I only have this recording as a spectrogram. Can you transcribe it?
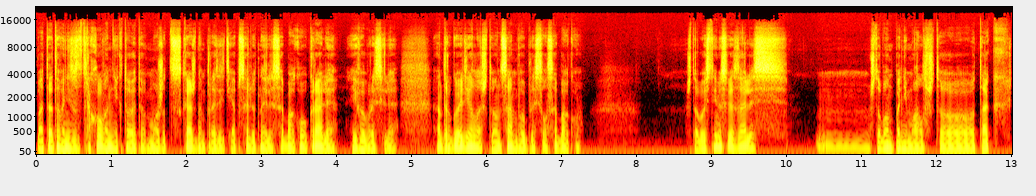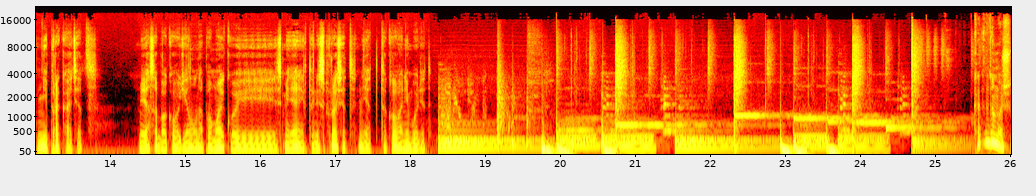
от этого не застрахован никто, это может с каждым произойти абсолютно, или собаку украли и выбросили. А другое дело, что он сам выбросил собаку. Чтобы с ним связались, чтобы он понимал, что так не прокатит. Я собаку выкинул на помойку, и с меня никто не спросит. Нет, такого не будет. Как ты думаешь,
